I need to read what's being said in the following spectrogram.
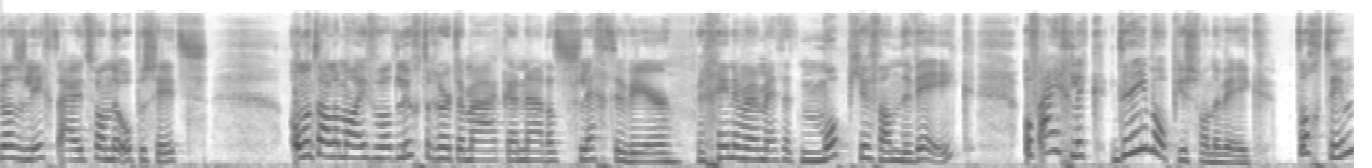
was Licht uit van de Opposites. Om het allemaal even wat luchtiger te maken na dat slechte weer... beginnen we met het mopje van de week. Of eigenlijk drie mopjes van de week. Toch, Tim?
